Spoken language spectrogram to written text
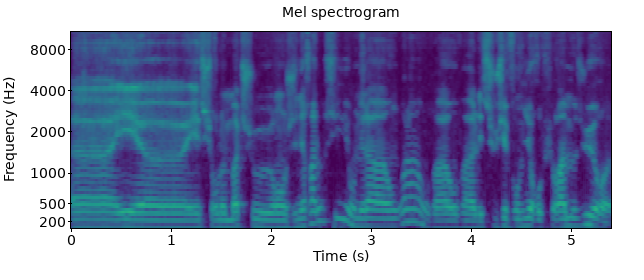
et, sur le match en général aussi, on est là, on, voilà, on va, on va, les sujets vont venir au fur et à mesure.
